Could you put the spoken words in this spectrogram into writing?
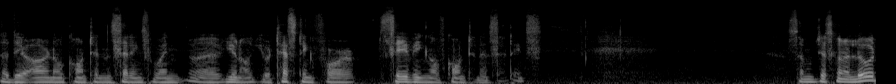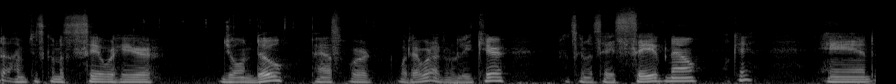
that there are no content settings when uh, you know you're testing for saving of content settings. So I'm just going to load. I'm just going to say over here John Doe password whatever I don't really care. Just going to say save now okay? And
